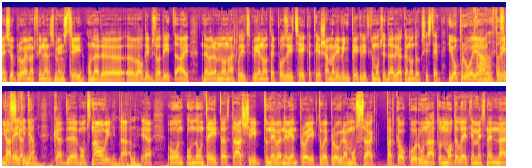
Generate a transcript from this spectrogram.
mēs joprojām ar finanses ministriju un ar uh, valdības vadītāju nevaram nonākt līdz vienotai pozīcijai, ka tiešām arī viņi piekrīt, ka mums ir dārgākā nodokļu sistēma. Joprojām à, tas ir kā rēķini, ja? kad uh, mums nav viņa tāda. Mm. Ja? Un, un, un te ir tā, tā atšķirība. Tu nevari nevienu projektu vai programmu uzsākt par kaut ko runāt un modelēt, ja mēs ne, ne,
